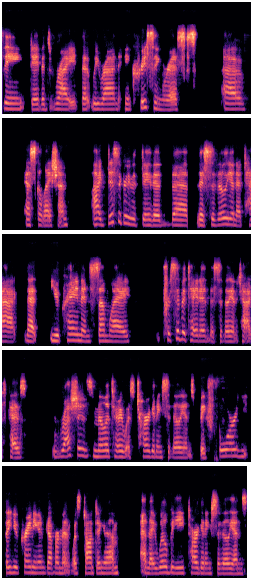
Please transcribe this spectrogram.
think David's right that we run increasing risks of escalation. I disagree with David that the civilian attack, that Ukraine in some way precipitated the civilian attacks because Russia's military was targeting civilians before the Ukrainian government was taunting them, and they will be targeting civilians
